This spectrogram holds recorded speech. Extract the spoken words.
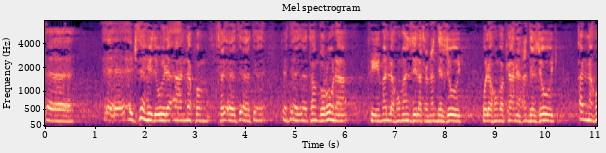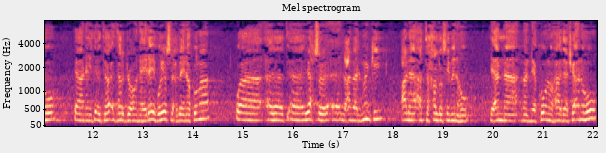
آه، اجتهدوا إلى أنكم تنظرون في من له منزلة عند الزوج. وله مكانه عند الزوج أنه يعني ترجعون إليه ويصلح بينكما ويحصل العمل منك على التخلص منه لأن من يكون هذا شأنه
